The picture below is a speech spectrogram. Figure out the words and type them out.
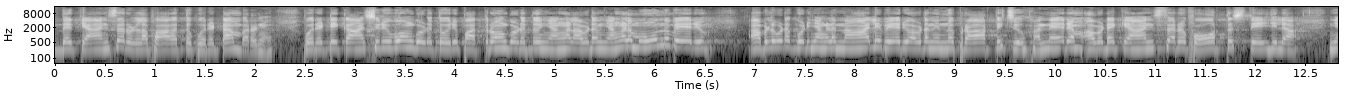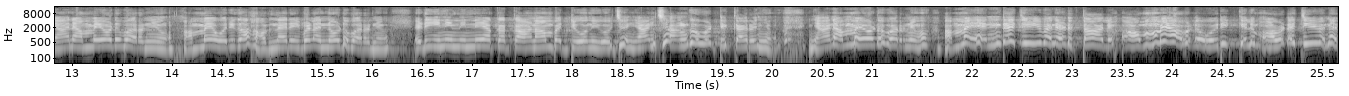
ഇത് ക്യാൻസർ ഉള്ള ഭാഗത്ത് പുരട്ടാൻ പറഞ്ഞു. പുരട്ടി കാശ് രൂപവും കൊടുത്തു ഒരു പത്രവും കൊടുത്തു. ഞങ്ങൾ അവിടെ ഞങ്ങൾ മൂന്ന് പേരും അവളൂടെ കൂടി ഞങ്ങൾ നാല് പേരും അവിടെ നിന്ന് പ്രാർത്ഥിച്ചു. അന്നേരം അവിടെ ക്യാൻസർ ഫോർത്ത് സ്റ്റേജിലാണ് ഞാൻ അമ്മയോട് പറഞ്ഞു അമ്മ ഒരു അന്നേരം ഇവൾ എന്നോട് പറഞ്ഞു എടി ഇനി നിന്നെയൊക്കെ കാണാൻ പറ്റുമോ എന്ന് ചോദിച്ചു. ഞാൻ ചങ്ക് പൊട്ടിക്കരഞ്ഞു. ഞാൻ അമ്മയോട് പറഞ്ഞു അമ്മ എന്റെ ജീവൻ എടുത്താലും അമ്മ അവിടെ ഒരിക്കലും അവിടെ ജീവനെ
